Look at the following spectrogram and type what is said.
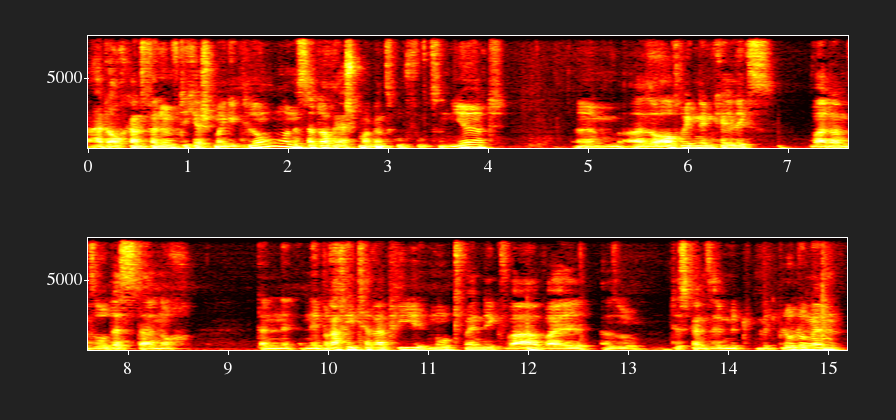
hat auch ganz vernünftig erstmal geklungen und es hat auch erstmal ganz gut funktioniert. Ähm, also auch wegen dem Kelix war dann so, dass da noch dann eine Brachytherapie notwendig war, weil also das Ganze mit, mit Blutungen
